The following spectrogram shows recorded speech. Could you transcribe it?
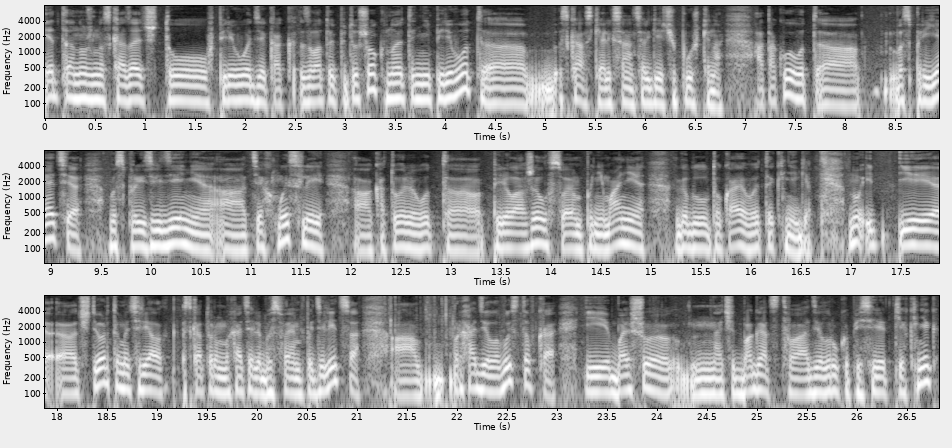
Это, нужно сказать, что в переводе как «Золотой петушок», но это не перевод э, сказки Александра Сергеевича Пушкина, а такое вот э, восприятие, воспроизведение э, тех мыслей, э, которые вот э, переложил в своем понимании Габдул Тукай в этой книге. Ну и и э, четвертый материал, с которым мы хотели бы с вами поделиться, э, проходила выставка, и большое значит, богатство отдела рукописи редких книг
